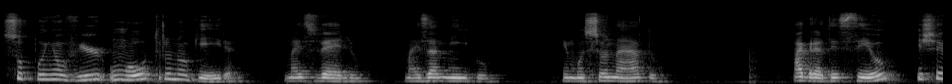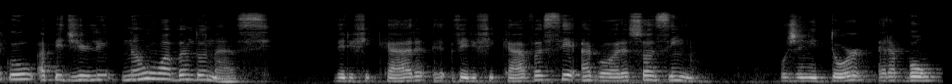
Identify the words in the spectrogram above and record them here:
Supunha ouvir um outro Nogueira, mais velho, mais amigo, emocionado. Agradeceu e chegou a pedir-lhe não o abandonasse. Verificava-se agora sozinho. O genitor era bom,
